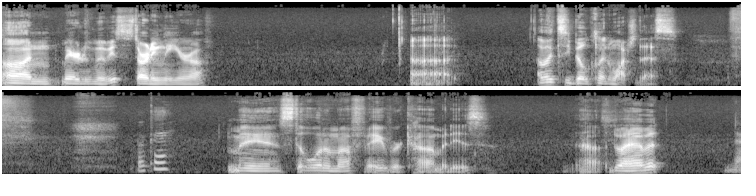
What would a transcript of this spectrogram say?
On Married with Movies, starting the year off. Uh, I'd like to see Bill Clinton watch this. Okay. Man, still one of my favorite comedies. Uh, do I have it? No,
